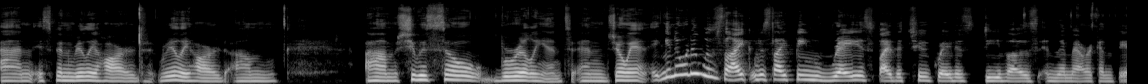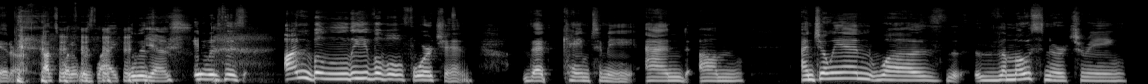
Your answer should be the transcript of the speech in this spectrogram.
and it's been really hard, really hard. Um, um, she was so brilliant. And Joanne, you know what it was like? It was like being raised by the two greatest divas in the American theater. That's what it was like. It was, yes. it was this unbelievable fortune that came to me. And, um, and Joanne was the most nurturing,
